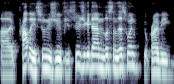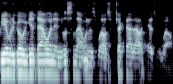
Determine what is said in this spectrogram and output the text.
uh, probably as soon as you as soon as you get done and listen to this one, you'll probably be able to go and get that one and listen to that one as well. So check that out as well.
